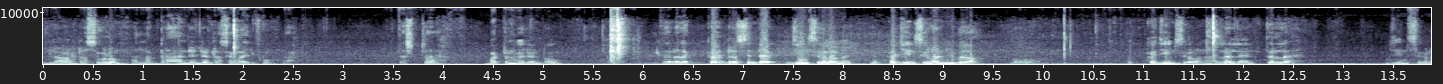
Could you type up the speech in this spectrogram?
എല്ലാ ഡ്രസ്സുകളും നല്ല ബ്രാൻഡിന്റെ ഡ്രസ്സുകളായിരിക്കും എക്സ്ട്രാ ബട്ടൺ വരെ ഉണ്ടാവും. ഇതൊക്കെ ഡ്രസ്സിന്റെ ജീൻസുകളാണ്. ഇതൊക്കെ ജീൻസുകളാണ് ഇവ. ഒക്കെ ജീൻസുകളാണ്. നല്ല ലെങ്ത് ഉള്ള ജീൻസുകൾ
